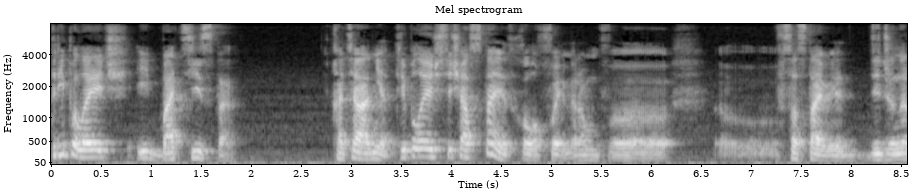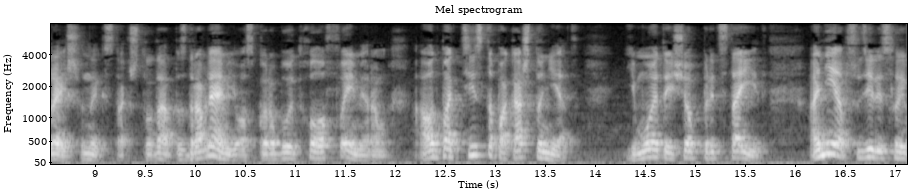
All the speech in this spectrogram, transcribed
Triple H и Батиста. Хотя, нет, Triple H сейчас станет Hall of Famer в, в составе D-Generation X. Так что, да, поздравляем его, скоро будет Hall of Famer. А вот Батиста пока что нет. Ему это еще предстоит. Они обсудили свои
